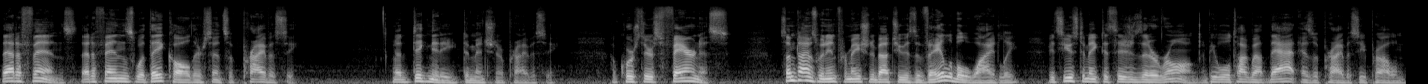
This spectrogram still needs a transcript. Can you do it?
that offends. That offends what they call their sense of privacy, a dignity dimension of privacy. Of course, there's fairness. Sometimes when information about you is available widely, it's used to make decisions that are wrong, and people will talk about that as a privacy problem.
